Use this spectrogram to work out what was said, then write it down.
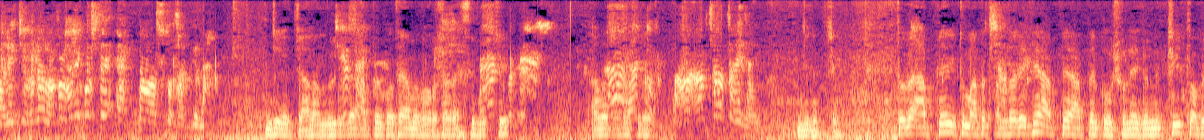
আর এই যেগুলো লাফালাফি করছে একটা অস্ত্র থাকবে না। জি নিচ্ছি আলহামদুলিল্লাহ। আপনার কথায় আমি ভরসা রাখছি নিচ্ছি আমরা হ্যাঁ, ভরসা রাখছি। আচ্ছা তাই নাই জি তবে আপনি একটু মাথা ঠান্ডা রেখে আপনি আপনার কৌশলে এগিয়ে নিচ্ছি তবে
